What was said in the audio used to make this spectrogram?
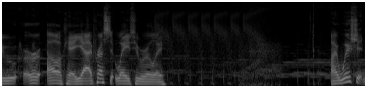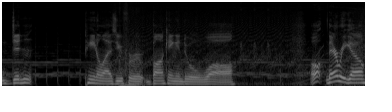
Too er okay, yeah, I pressed it way too early. I wish it didn't penalize you for bonking into a wall. Oh, there we go.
